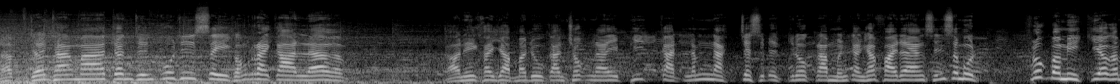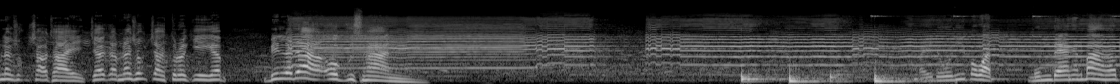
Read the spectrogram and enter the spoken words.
ครับเดินทางมาจนถึงคู่ที่ 4 ของรายการแล้วครับ คราวนี้ขยับมาดูการชกในพิกัดน้ำหนัก 71 กิโลกรัมเหมือนกันครับ ฝ่ายแดงสินสมุทรฟลุกบะหมี่เกี๊ยวครับนักชกชาวไทย เจอกับนักชกจากตุรกีครับ บิลลาดาโอกุสฮานไปดูที่ประวัติมุมแดงกันบ้างครับ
